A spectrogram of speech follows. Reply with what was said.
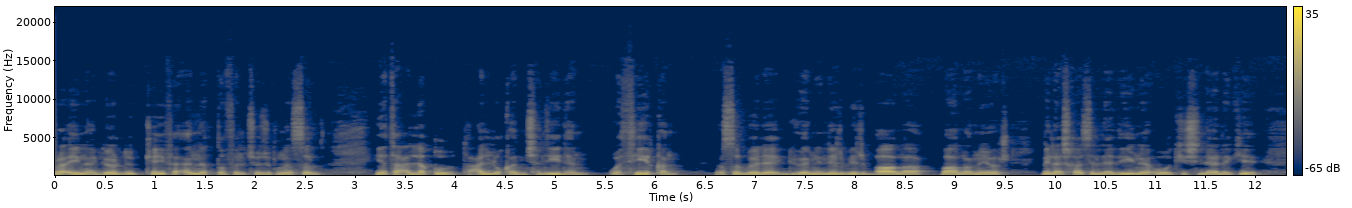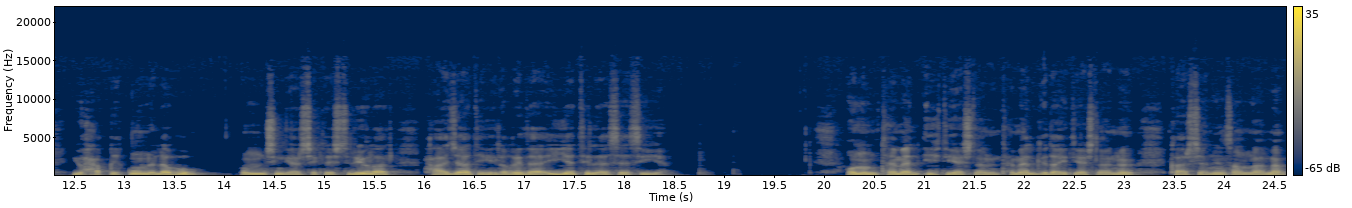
ra'ina gördük. Keyfe enne tıfıl çocuk nasıl? Yeteallaku taallukan şediden vethikan nasıl böyle güvenilir bir bağla bağlanıyor? Bil eşhasillezine o kişilerle ki yuhakkikune lehu onun için gerçekleştiriyorlar. Hacatihil gıdaiyetil esasiye onun temel ihtiyaçlarını, temel gıda ihtiyaçlarını karşılayan insanlarla,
